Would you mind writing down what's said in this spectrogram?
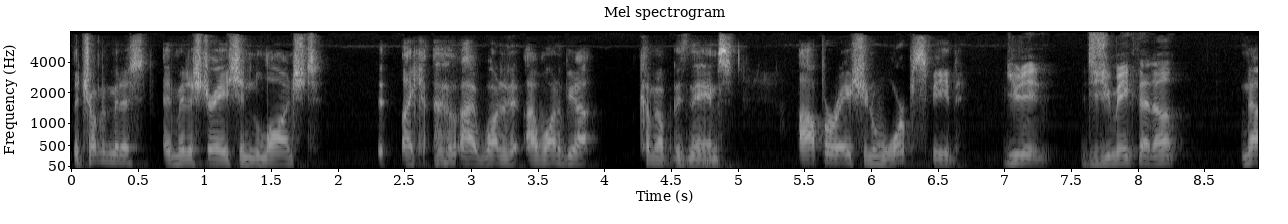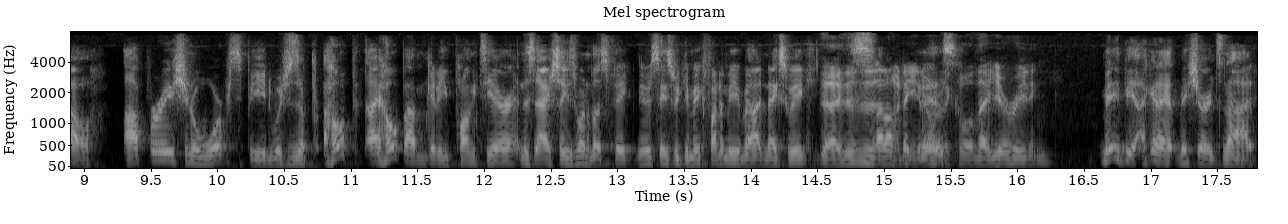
the Trump administ- administration launched like I wanted I want to be uh, coming up with these names. Operation Warp Speed. You didn't? Did you make that up? No, Operation Warp Speed, which is a. I hope I hope I'm getting punked here, and this actually is one of those fake news things we can make fun of me about next week. Yeah, this is I don't think it article is. that you're reading. Maybe I gotta make sure it's not.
